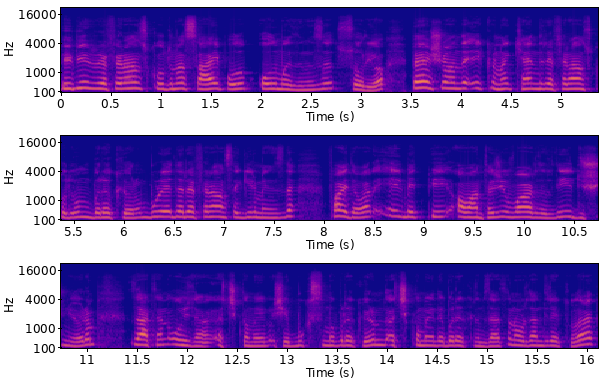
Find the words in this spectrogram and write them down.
ve bir referans koduna sahip olup olmadığınızı soruyor. Ben şu anda ekrana kendi referans kodumu bırakıyorum. Buraya da referansa girmenizde fayda var. Elbet bir avantajı vardır diye düşünüyorum. Zaten o yüzden açıklamaya şey bu kısmı bırakıyorum. Açıklamaya da bırakırım zaten. Oradan direkt olarak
